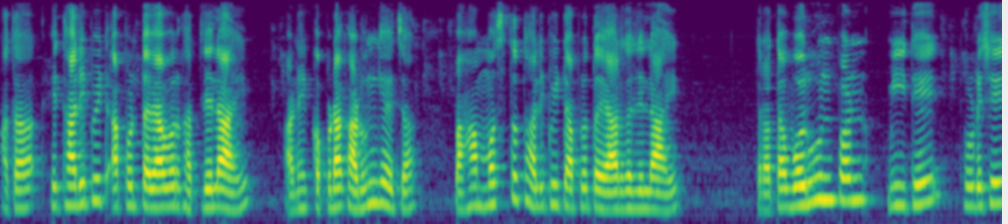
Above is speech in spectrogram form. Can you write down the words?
आता हे थालीपीठ आपण तव्यावर घातलेलं आहे आणि कपडा काढून घ्यायचा. पहा मस्त थालीपीठ आपलं तयार झालेलं आहे. तर आता वरून पण मी इथे थोडेसे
